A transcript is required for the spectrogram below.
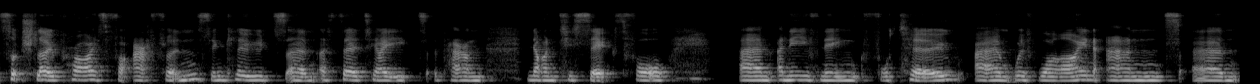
such low price for Athens includes um, a £38.96 for um, an evening for two um, with wine and um,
